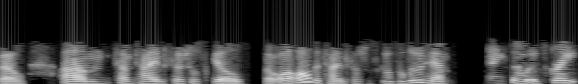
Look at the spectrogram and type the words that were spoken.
so um, sometimes social skills, well, all the time, social skills elude him. And so it's great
